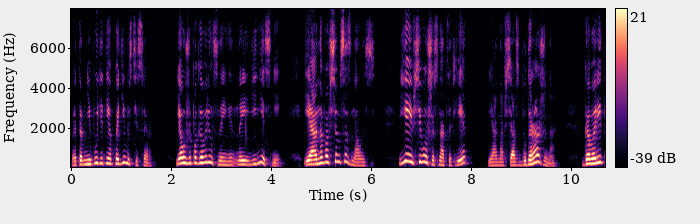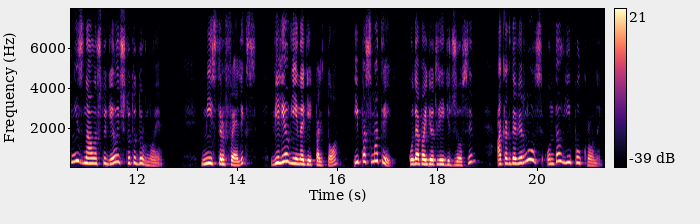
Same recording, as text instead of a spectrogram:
«В этом не будет необходимости, сэр. Я уже поговорил с наедине с ней, и она во всем созналась. Ей всего 16 лет, и она вся взбудоражена. Говорит, не знала, что делать что-то дурное. Мистер Феликс велел ей надеть пальто и посмотреть, куда пойдет леди Джослин, а когда вернулась, он дал ей полкроны.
